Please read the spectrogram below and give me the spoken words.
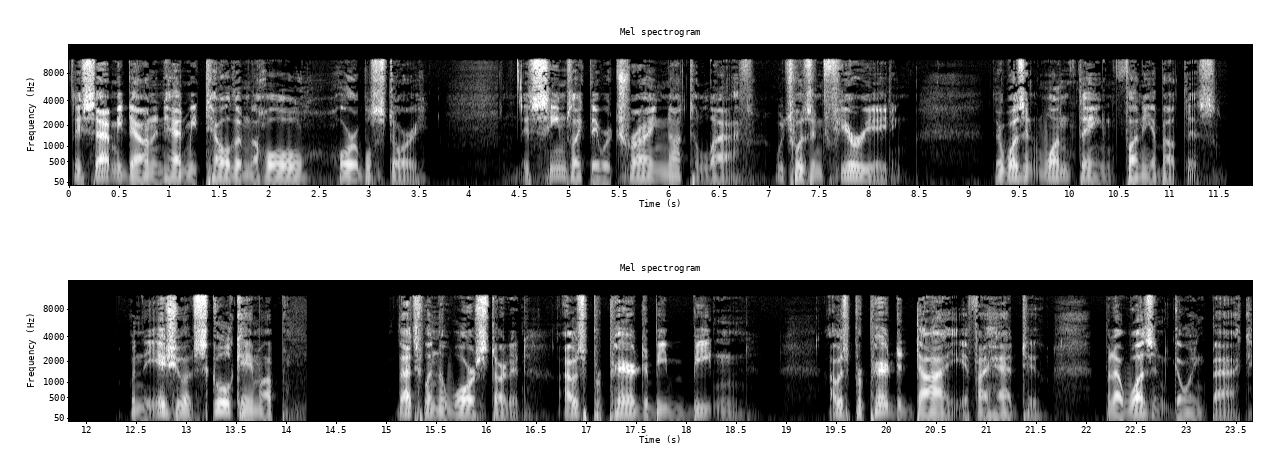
They sat me down and had me tell them the whole horrible story. It seems like they were trying not to laugh, which was infuriating. There wasn't one thing funny about this. When the issue of school came up, that's when the war started. I was prepared to be beaten. I was prepared to die if I had to, but I wasn't going back.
